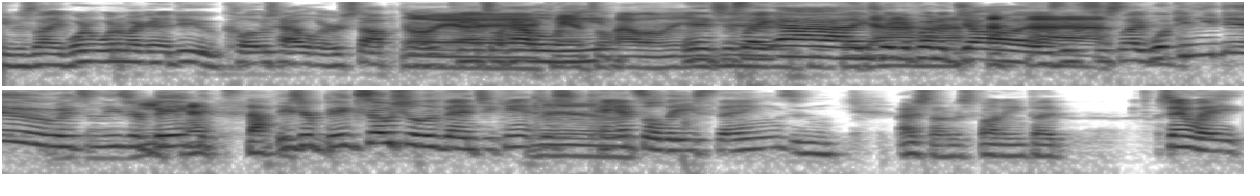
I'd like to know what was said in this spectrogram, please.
He was like, "What what am I gonna do? Close Hall or stop or Oh yeah. cancel yeah, Halloween?" Cancel Halloween. And it's just like ah, It's he's like, making fun of ah, Jaws. ah, It's just like, what can you do? It's these are big these are big social events. You can't just Yeah. cancel these things. And I just thought it was funny. But so anyway,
